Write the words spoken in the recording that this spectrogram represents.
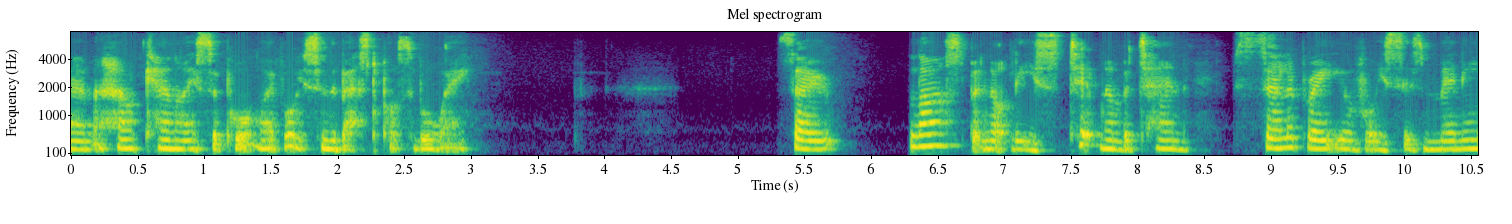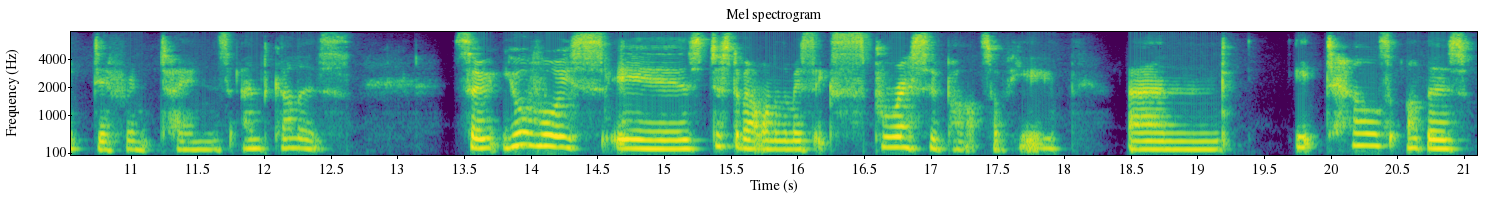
Um, how can I support my voice in the best possible way? So, last but not least, tip number 10 celebrate your voice's many different tones and colours. So, your voice is just about one of the most expressive parts of you, and it tells others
